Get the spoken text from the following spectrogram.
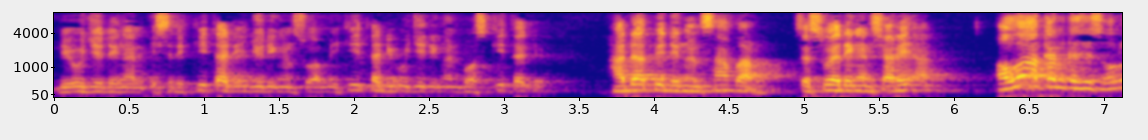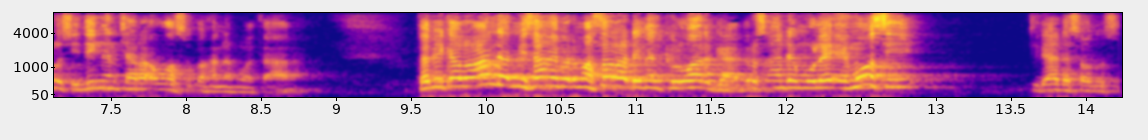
diuji dengan istri kita, diuji dengan suami kita, diuji dengan bos kita. Hadapi dengan sabar sesuai dengan syariat. Allah akan kasih solusi dengan cara Allah Subhanahu wa taala. Tapi kalau Anda misalnya bermasalah dengan keluarga, terus Anda mulai emosi, tidak ada solusi.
